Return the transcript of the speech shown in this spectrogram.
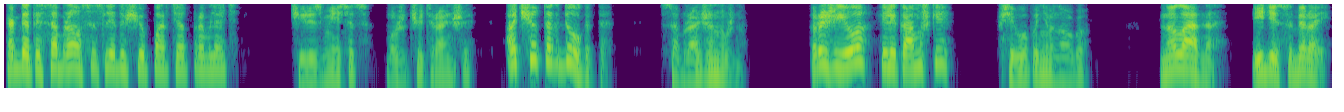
Когда ты собрался следующую партию отправлять? Через месяц, может, чуть раньше. А чё так долго-то? Собрать же нужно. Рыжье или камушки? Всего понемногу. Ну ладно, иди собирай.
